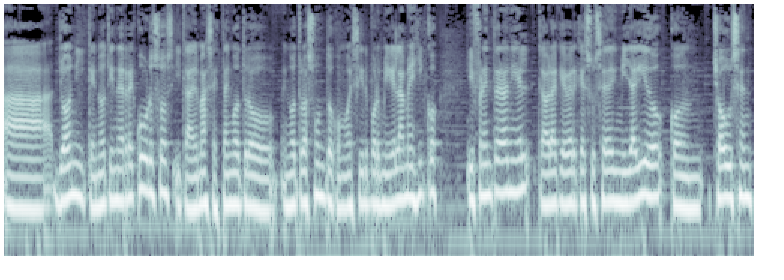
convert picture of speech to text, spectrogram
a Johnny que no tiene recursos y que además está en otro, en otro asunto como es ir por Miguel a México y frente a Daniel que habrá que ver qué sucede en Miyagi-Do con Chosen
